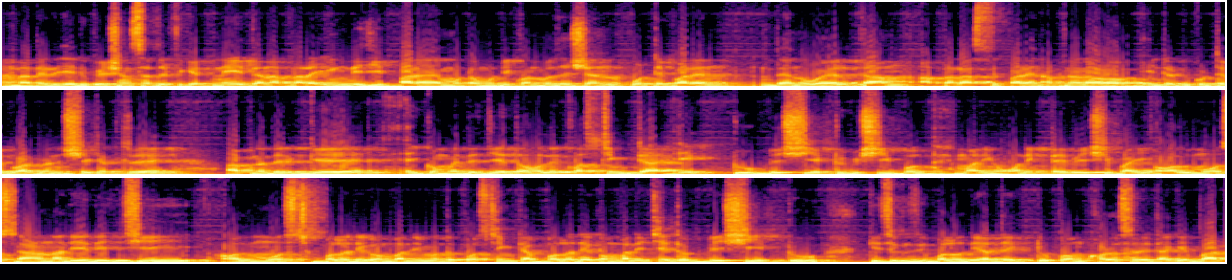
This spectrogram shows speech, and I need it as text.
আপনাদের এডুকেশন সার্টিফিকেট নেই দেন আপনারা ইংরেজি মোটামুটি কনভারসেশন করতে পারেন দেন ওয়েলকাম আপনারা আসতে পারেন, আপনারাও ইন্টারভিউ করতে পারবেন। সেক্ষেত্রে আপনাদেরকে এই কোম্পানিতে যেতে হলে কস্টিংটা একটু বেশি একটু বেশি বলতে মানে অনেকটাই বেশি ভাই। অলমোস্ট ধারণা দিয়ে দিচ্ছি অলমোস্ট বলদে কোম্পানির মতো কস্টিংটা বলদে কোম্পানির চাইতে বেশি একটু, কিছু কিছু বলদিয়াতে একটু কম খরচ হয়ে থাকে বাট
